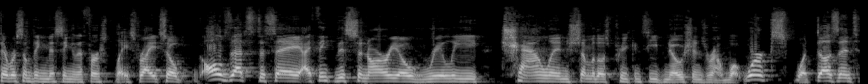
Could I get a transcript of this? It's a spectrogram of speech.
there was something missing in the first place, right? So all of that's to say, I think this scenario really challenged some of those preconceived notions around what works, what doesn't,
